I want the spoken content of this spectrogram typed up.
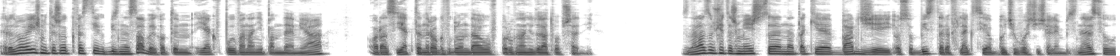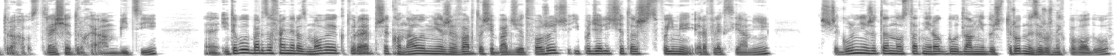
Rozmawialiśmy też o kwestiach biznesowych, o tym, jak wpływa na nie pandemia oraz jak ten rok wyglądał w porównaniu do lat poprzednich. Znalazło się też miejsce na takie bardziej osobiste refleksje o byciu właścicielem biznesu, trochę o stresie, trochę ambicji, i to były bardzo fajne rozmowy, które przekonały mnie, że warto się bardziej otworzyć i podzielić się też swoimi refleksjami. Szczególnie, że ten ostatni rok był dla mnie dość trudny z różnych powodów,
